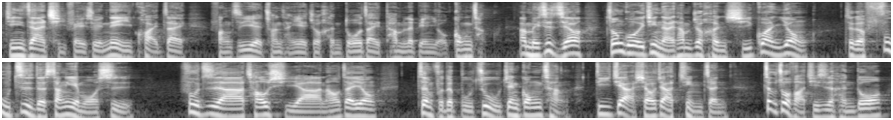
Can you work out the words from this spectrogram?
经济正在起飞，所以那一块在纺织业、船产业就很多，在他们那边有工厂。啊，每次只要中国一进来，他们就很习惯用。这个复制的商业模式，复制啊、抄袭啊，然后再用政府的补助建工厂，低价销价竞争，这个做法其实很多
